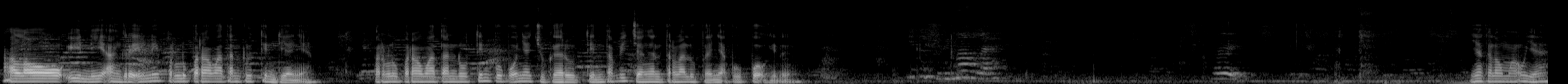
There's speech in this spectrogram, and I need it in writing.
kalau ini anggrek ini perlu perawatan rutin dianya perlu perawatan rutin pupuknya juga rutin tapi jangan terlalu banyak pupuk gitu. Ya kalau mau ya.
